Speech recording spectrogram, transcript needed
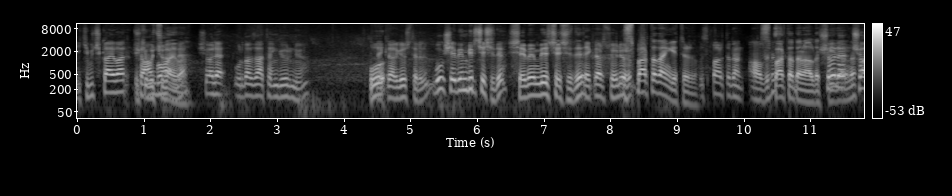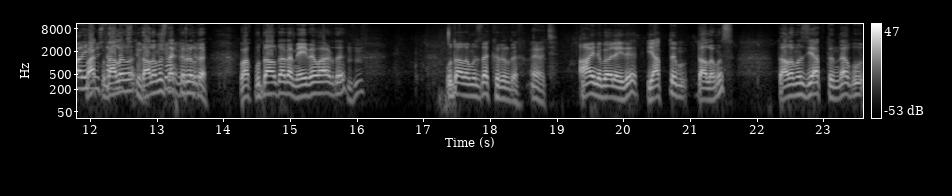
iki buçuk ay var. Şu İki an buçuk bu ay halde. var. Şöyle burada zaten görünüyor. Bu Tekrar gösterelim. Bu şebin bir çeşidi. şemin bir çeşidi. Tekrar söylüyorum. Isparta'dan getirdim. Isparta'dan aldınız. Isparta'dan aldık. Şöyle şu arayı Bak dalımız, istiyorum. dalımız da Şöyle kırıldı. gösterelim. Bak bu dalda da meyve vardı. hı. Bu dalımız da kırıldı. Evet. Aynı böyleydi. Yattım dalımız. Dalımız yattığında bu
